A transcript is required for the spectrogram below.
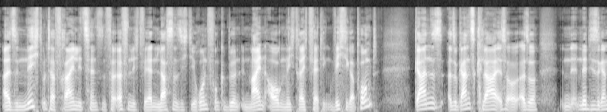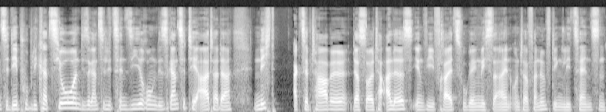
also nicht unter freien Lizenzen veröffentlicht werden, lassen sich die Rundfunkgebühren in meinen Augen nicht rechtfertigen. Wichtiger Punkt. Ganz, also ganz klar ist auch, also ne, diese ganze Depublikation, diese ganze Lizenzierung, dieses ganze Theater da nicht akzeptabel. Das sollte alles irgendwie frei zugänglich sein unter vernünftigen Lizenzen.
